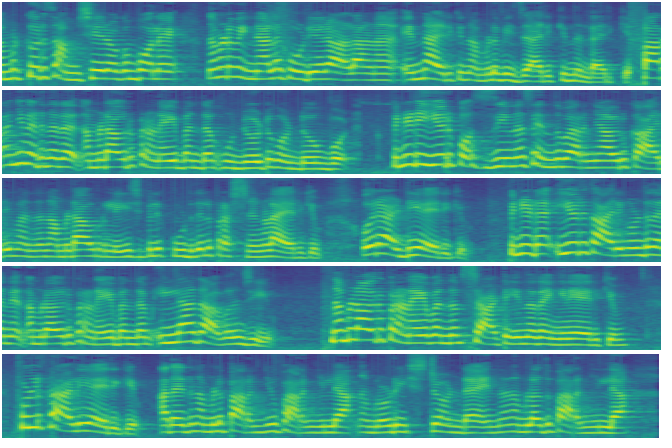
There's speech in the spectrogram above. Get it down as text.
നമുക്കൊരു സംശയരോഗം പോലെ നമ്മുടെ പിന്നാലെ കൂടിയ ഒരാളാണ് എന്നായിരിക്കും നമ്മൾ വിചാരിക്കുന്നുണ്ടായിരിക്കുക പറഞ്ഞു വരുന്നത് നമ്മുടെ ആ ഒരു പ്രണയബന്ധം മുന്നോട്ട് കൊണ്ടുപോകുമ്പോൾ. പിന്നീട് ഈ ഒരു പോസിറ്റീവ്നെസ് എന്ന് പറഞ്ഞ ആ ഒരു കാര്യം വന്ന് നമ്മുടെ ആ ഒരു റിലേഷൻഷിപ്പിൽ കൂടുതൽ പ്രശ്നങ്ങളായിരിക്കും ഒരടിയായിരിക്കും. പിന്നീട് ഈ ഒരു കാര്യം കൊണ്ട് തന്നെ നമ്മുടെ ആ ഒരു പ്രണയബന്ധം ഇല്ലാതാവുകയും ചെയ്യും. നമ്മൾ ആ ഒരു പ്രണയബന്ധം സ്റ്റാർട്ട് ചെയ്യുന്നത് എങ്ങനെയായിരിക്കും? ഫുൾ കളിയായിരിക്കും. അതായത് നമ്മൾ പറഞ്ഞു പറഞ്ഞില്ല നമ്മളോട് ഇഷ്ടമുണ്ട് എന്നാൽ നമ്മളത് പറഞ്ഞില്ല.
